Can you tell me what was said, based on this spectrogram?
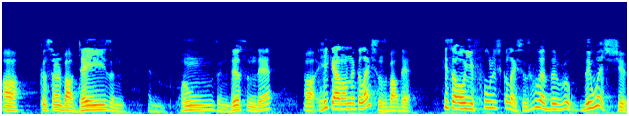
uh, concerned about days and, and moons and this and that. Uh, he got on the Galatians about that. He said, Oh, you foolish Galatians, who has bewitched you?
